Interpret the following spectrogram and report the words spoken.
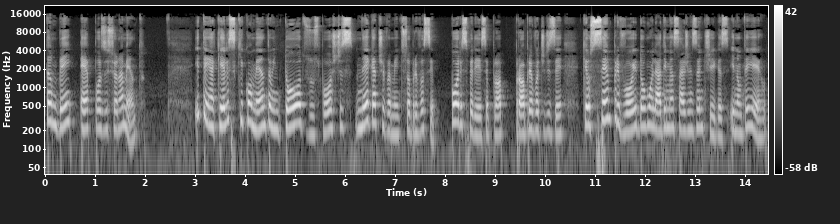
também é posicionamento. E tem aqueles que comentam em todos os posts negativamente sobre você. Por experiência pró própria, vou te dizer que eu sempre vou e dou uma olhada em mensagens antigas e não tem erro.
